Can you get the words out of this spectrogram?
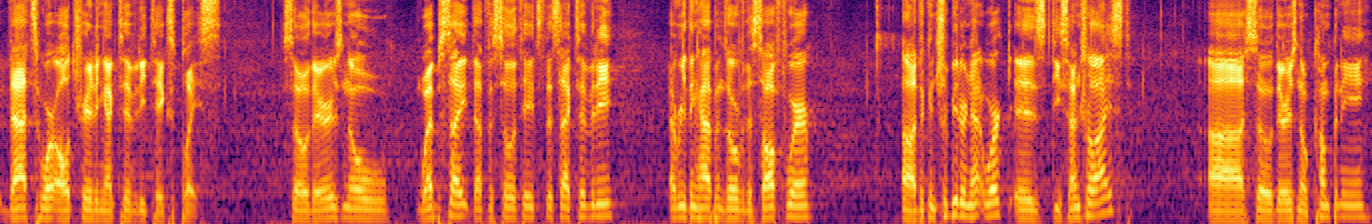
that's where all trading activity takes place. So there is no website that facilitates this activity. Everything happens over the software. Uh, the contributor network is decentralized. Uh, so there is no company.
